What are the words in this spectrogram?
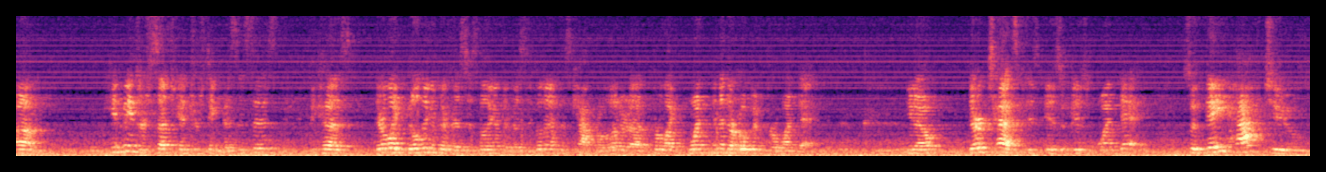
Um, campaigns are such interesting businesses because they're like building up their business, building up their business, building up this capital, da, da, da, for like one, and then they're open for one day. You know, their test is, is, is one day. So they have to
